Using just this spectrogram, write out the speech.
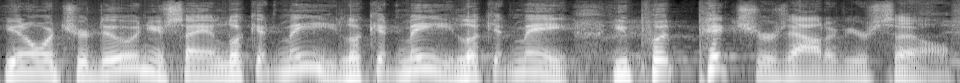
You know what you're doing? You're saying, look at me, look at me, look at me. You put pictures out of yourself.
